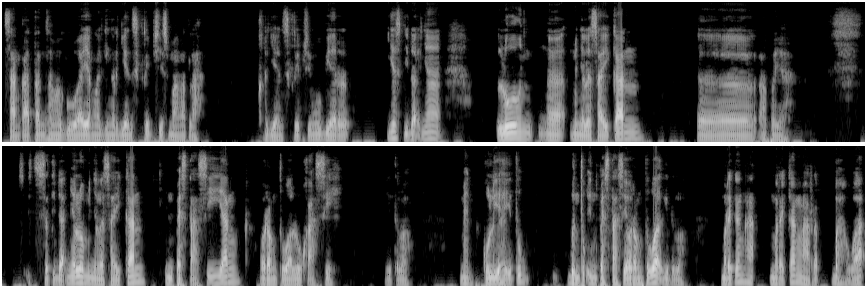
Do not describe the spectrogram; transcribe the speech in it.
sangkatan sama gua yang lagi ngerjain skripsi semangat lah kerjaan skripsimu biar ya setidaknya lu nge menyelesaikan eh, apa ya setidaknya lo menyelesaikan investasi yang orang tua lu kasih gitu loh. Men kuliah itu bentuk investasi orang tua gitu loh. Mereka nggak mereka ngarep bahwa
